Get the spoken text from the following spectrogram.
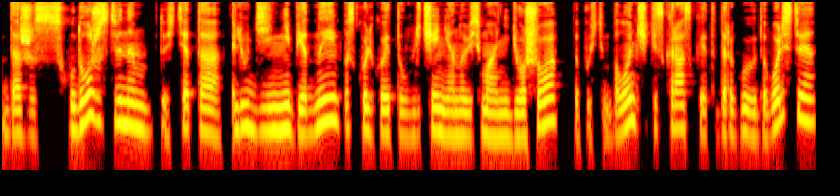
даже с художественным. То есть это люди не бедные, поскольку это увлечение, оно весьма недешево. Допустим, баллончики с краской – это дорогое удовольствие.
